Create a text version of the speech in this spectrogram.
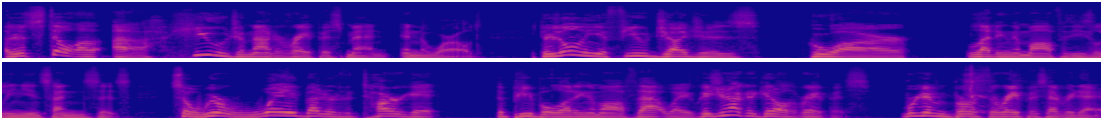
there's still a, a huge amount of rapist men in the world. There's only a few judges who are letting them off of these lenient sentences. So we're way better to target the people letting them off that way because you're not going to get all the rapists. We're giving birth to rapists every day.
